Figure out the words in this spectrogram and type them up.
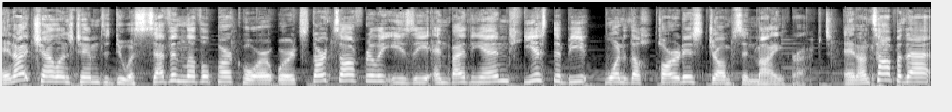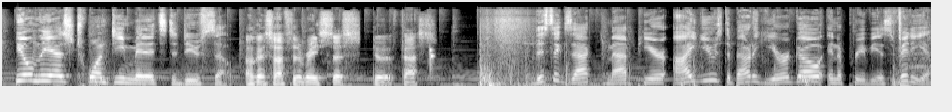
And I challenged him to do a 7 level parkour where it starts off really easy, and by the end, he has to beat one of the hardest jumps in Minecraft. And on top of that, he only has 20 minutes to do so. Okay, so I have to race this. Do it fast. This exact map here, I used about a year ago in a previous video,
